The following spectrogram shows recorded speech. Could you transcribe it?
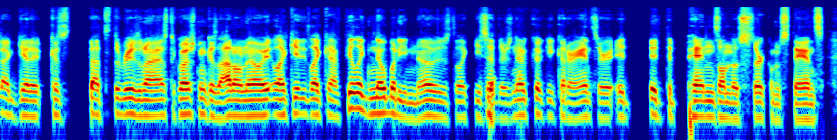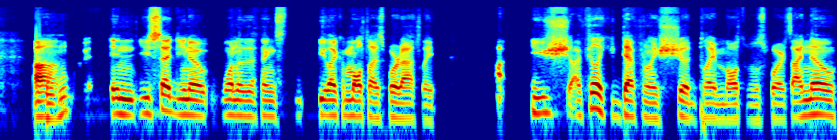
I get it because that's the reason I asked the question because I don't know. Like it, like I feel like nobody knows. Like you said, there's no cookie cutter answer. It it depends on the circumstance. Um, mm-hmm. and you said you know one of the things you like a multi-sport athlete. You, sh- I feel like you definitely should play multiple sports. I know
